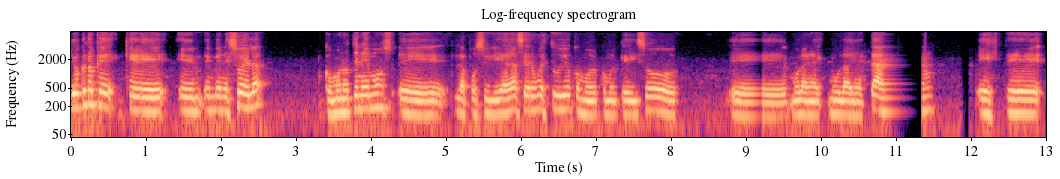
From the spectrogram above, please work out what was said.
yo creo que, que en, Venezuela, como no tenemos eh, la posibilidad de hacer un estudio como, el que hizo eh, este,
